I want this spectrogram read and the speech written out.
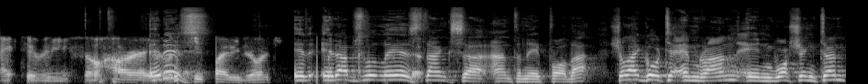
activity. So all right, It keep fighting, George. It, it absolutely is. Thanks, uh, Anthony, for that. Shall I go to Imran in Washington,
